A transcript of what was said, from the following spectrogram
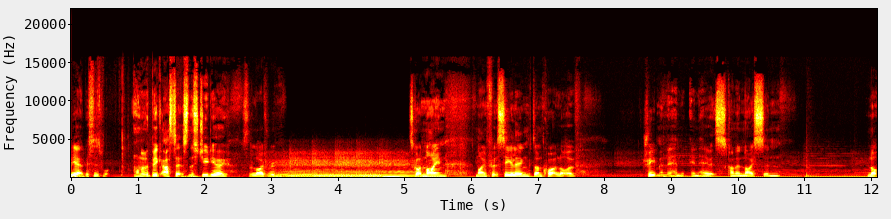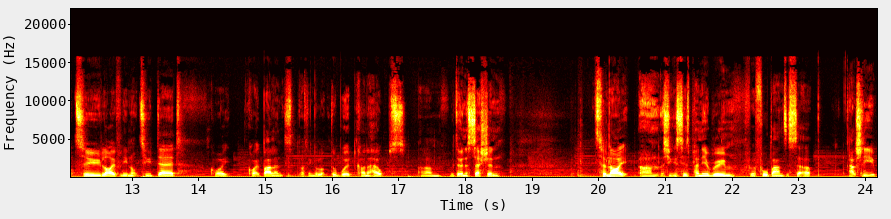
Yeah, this is one of the big assets of the studio. It's the live room. It's got nine nine foot ceiling. We've done quite a lot of treatment in, in here. It's kind of nice and not too lively, not too dead. Quite quite balanced. I think a lot the wood kind of helps. Um, we're doing a session tonight. Um, as you can see, there's plenty of room for a full band to set up. Actually,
